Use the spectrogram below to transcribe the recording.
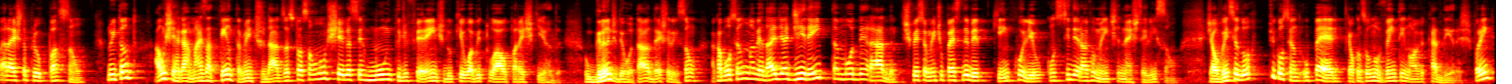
para esta preocupação. No entanto, ao enxergar mais atentamente os dados, a situação não chega a ser muito diferente do que o habitual para a esquerda. O grande derrotado desta eleição acabou sendo, na verdade, a direita moderada, especialmente o PSDB, que encolheu consideravelmente nesta eleição. Já o vencedor ficou sendo o PL, que alcançou 99 cadeiras. Porém,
